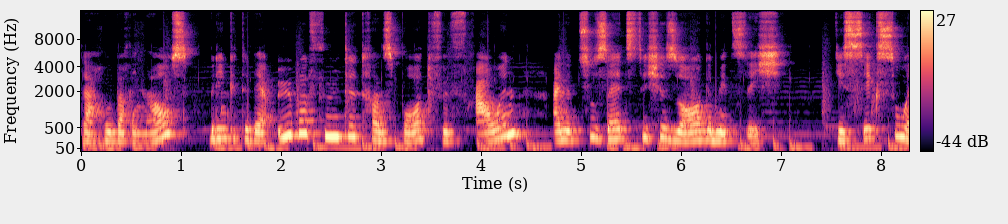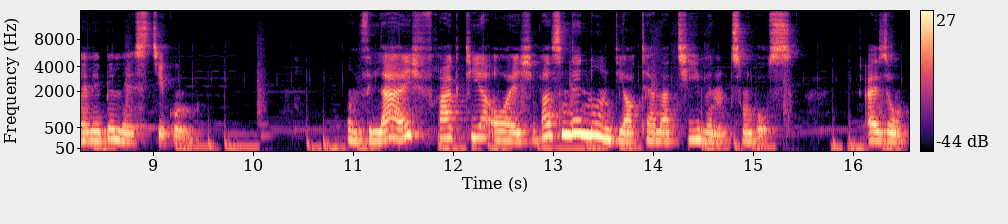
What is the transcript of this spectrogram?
Darüber hinaus bringt der überfüllte Transport für Frauen eine zusätzliche Sorge mit sich, die sexuelle Belästigung. Und vielleicht fragt ihr euch, was sind denn nun die Alternativen zum Bus? Also,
